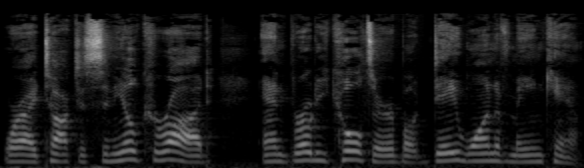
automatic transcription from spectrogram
where I talk to Sunil Karad and Brody Coulter about day one of main camp.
